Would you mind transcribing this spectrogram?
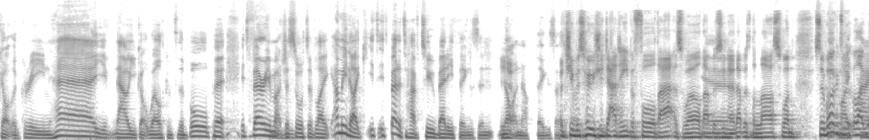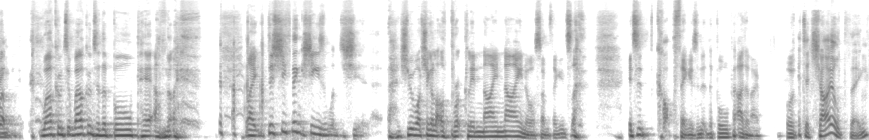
got the green hair, you've now you've got welcome to the ball pit. It's very much mm-hmm. a sort of like, I mean, like it's, it's better to have too many things than yeah. not enough things. And she was Who's Your Daddy before that as well. That yeah. was, you know, that was the last one. So welcome to like well, welcome to welcome to the ball pit. I'm not like, does she think she's what she she be watching a lot of Brooklyn Nine Nine or something? It's like it's a cop thing, isn't it? The ball pit. I don't know. Or, it's a child thing.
